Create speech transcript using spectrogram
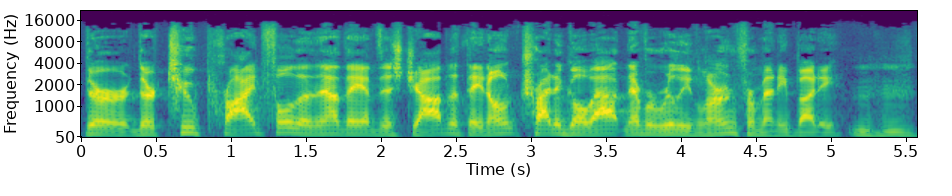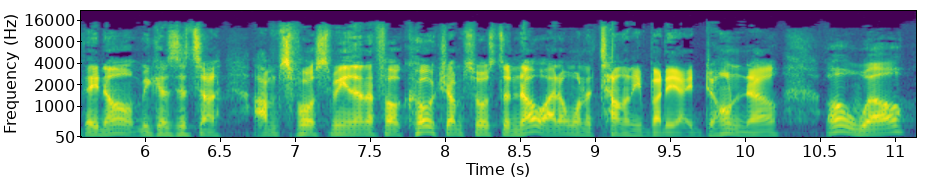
they're they're too prideful that now they have this job that they don't try to go out and ever really learn from anybody. Mm-hmm. They don't because it's a I'm supposed to be an NFL coach. I'm supposed to know. I don't want to tell anybody I don't know. Oh well.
